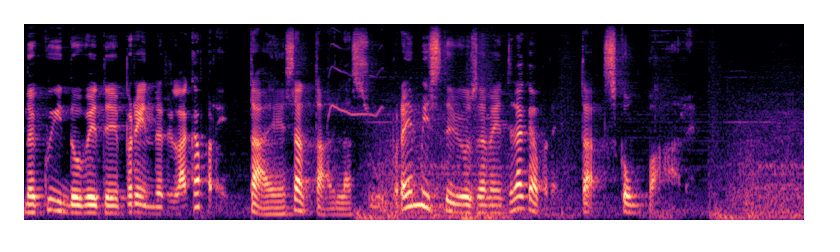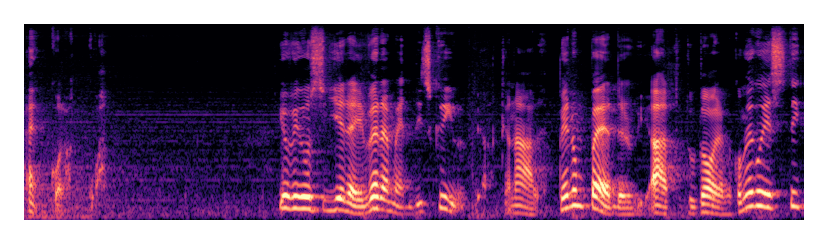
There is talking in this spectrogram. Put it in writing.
da qui dovete prendere la capretta e saltare là sopra e misteriosamente la capretta scompare. Eccola io vi consiglierei veramente di iscrivervi al canale per non perdervi altri tutorial come questi.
